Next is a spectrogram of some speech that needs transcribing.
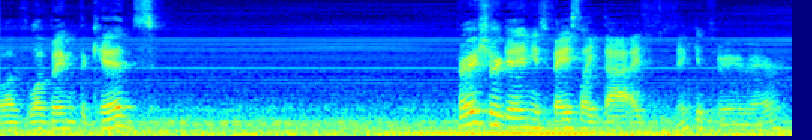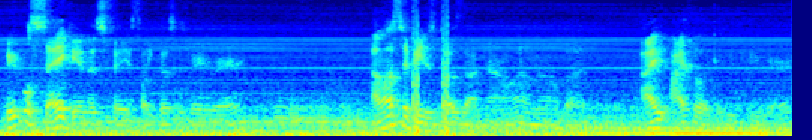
Love, love being with the kids. Pretty sure getting his face like that, I think it's very rare. People say getting his face like this is very rare. Unless if he just does that now, I don't know, but I, I feel like it would be rare.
